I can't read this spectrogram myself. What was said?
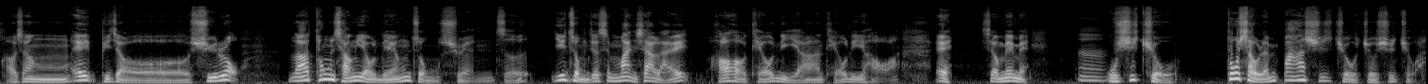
好像哎比较虚弱，那通常有两种选择，一种就是慢下来，好好调理啊，调理好啊，哎小妹妹，嗯。五十九，多少人？八十九九十九啊？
